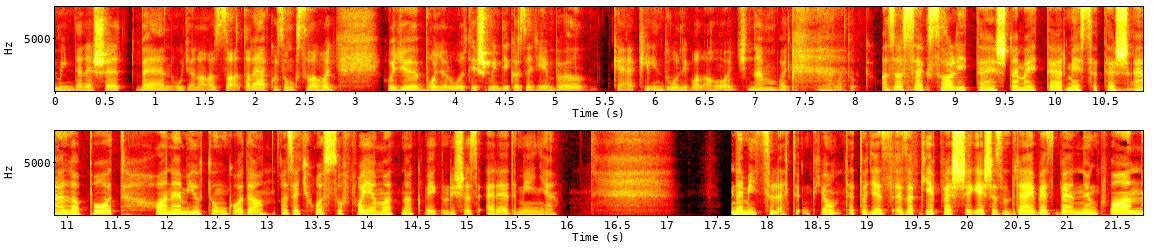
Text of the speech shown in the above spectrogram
minden esetben ugyanazzal találkozunk, szóval, hogy, hogy bonyolult, és mindig az egyénből kell kiindulni valahogy, nem? Vagy nálatok? Az a szexualitás nem egy természetes állapot, hanem jutunk oda. Az egy hosszú folyamatnak végül is az eredménye nem így születünk, jó? Tehát, hogy ez, ez a képesség és ez a drive, ez bennünk van,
